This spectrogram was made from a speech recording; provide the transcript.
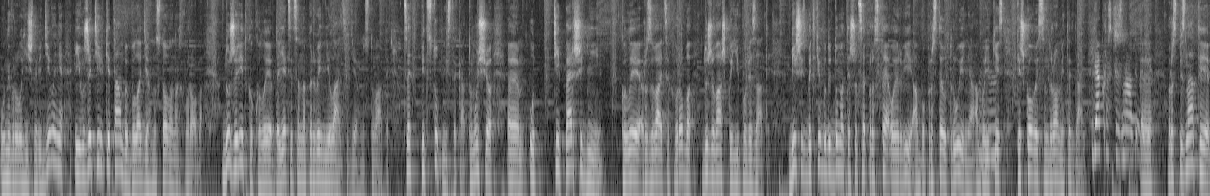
у неврологічне відділення, і вже тільки там би була діагностована хвороба. Дуже рідко, коли вдається це на первинній ланці діагностувати. Це підступність така, тому що е, у ті перші дні. Коли розвивається хвороба, дуже важко її пов'язати. Більшість батьків будуть думати, що це просте ОРВІ або просте отруєння, або якийсь кишковий синдром і так далі. Як розпізнати тоді? Е, розпізнати,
